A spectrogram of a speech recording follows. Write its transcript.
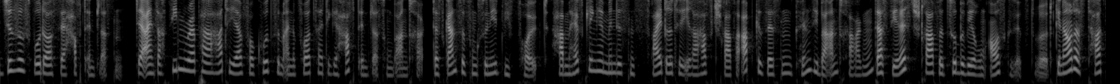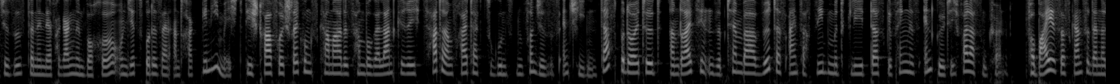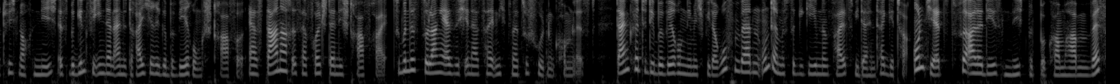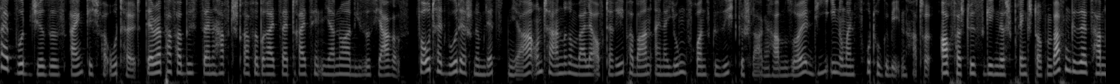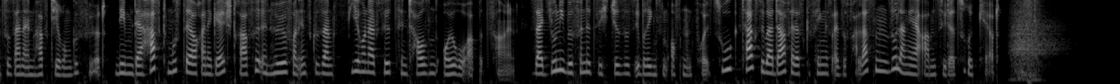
Jizzes wurde aus der Haft entlassen. Der 187-Rapper hatte ja vor kurzem eine vorzeitige Haftentlassung beantragt. Das Ganze funktioniert wie folgt. Haben Häftlinge mindestens zwei Drittel ihrer Haftstrafe abgesessen, können sie beantragen, dass die Reststrafe zur Bewährung ausgesetzt wird. Genau das tat Jizzes dann in der vergangenen Woche und jetzt wurde sein Antrag genehmigt. Die Strafvollstreckungskammer des Hamburger Landgerichts hatte am Freitag zugunsten von Jizzes entschieden. Das bedeutet, am 13. September wird das 187-Mitglied das Gefängnis endgültig verlassen können. Vorbei ist das Ganze dann natürlich noch nicht. Es beginnt für ihn dann eine dreijährige Bewährungsstrafe. Erst danach ist er vollständig straffrei. Zumindest solange er sich in der Zeit nichts mehr zu Schulden kommen lässt. Dann könnte die Bewährung nämlich widerrufen werden und er müsste gegebenenfalls wieder hinter Gitter. Und jetzt, für alle, die es nicht mitbekommen haben, weshalb wurde Jizzes eigentlich verurteilt? Der Rapper verbüßt seine Haftstrafe bereits seit 13. Januar dieses Jahres. Verurteilt wurde er schon im letzten Jahr, unter anderem, weil er auf der Reeperbahn einer jungen Frau ins Gesicht geschlagen haben soll, die ihn um ein Foto gebeten hatte. Auch Verstöße gegen das Sprengstoff- Waffengesetz haben zu seiner Inhaftierung geführt. Neben der Haft musste er auch eine Geldstrafe in Höhe von insgesamt 414.000 Euro abbezahlen. Seit Juni befindet sich Jizzes übrigens im offenen Vollzug. Tagsüber darf er das Gefängnis also verlassen, solange er abends wieder zurückkehrt.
